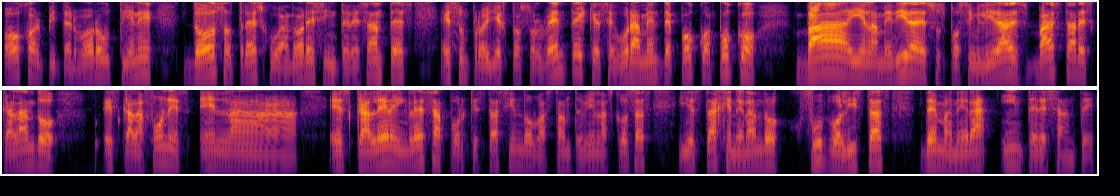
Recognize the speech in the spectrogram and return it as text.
Ojo, el Peterborough tiene dos o tres jugadores interesantes. Es un proyecto solvente que seguramente poco a poco va y en la medida de sus posibilidades va a estar escalando escalafones en la escalera inglesa porque está haciendo bastante bien las cosas y está generando futbolistas de manera interesante.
